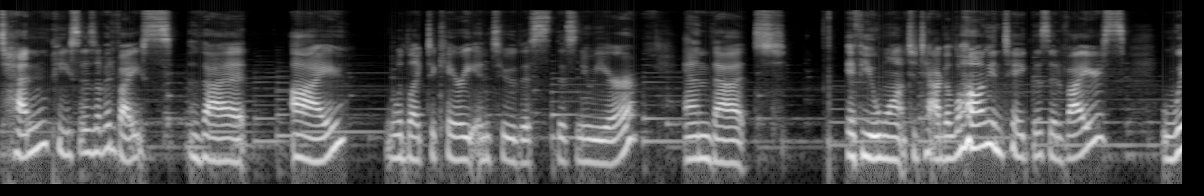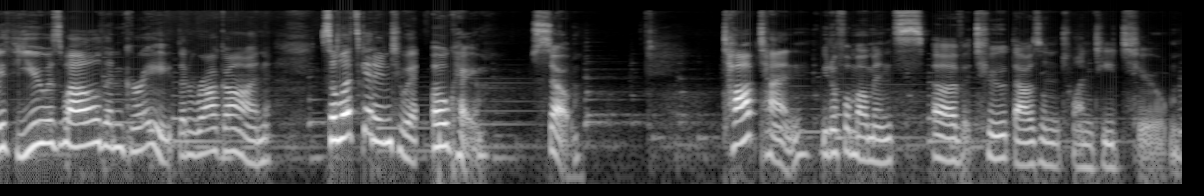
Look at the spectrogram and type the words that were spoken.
10 pieces of advice that I would like to carry into this this new year and that if you want to tag along and take this advice, with you as well, then great, then rock on. So let's get into it. Okay, so top 10 beautiful moments of 2022.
